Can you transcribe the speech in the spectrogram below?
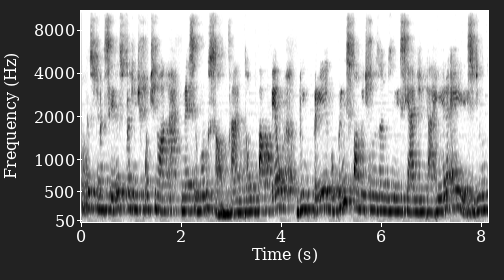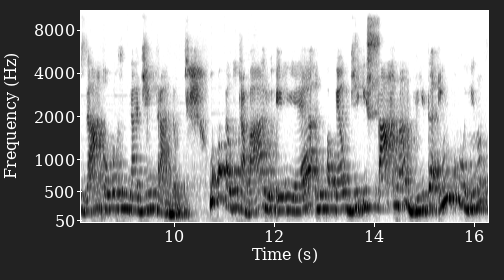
econômicas, financeiras para a gente continuar nessa evolução, tá? Então, o papel do emprego, principalmente nos anos iniciais de carreira, é esse, de nos dar oportunidade de entrada. O papel do trabalho, ele é um papel de estar na vida, incluindo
